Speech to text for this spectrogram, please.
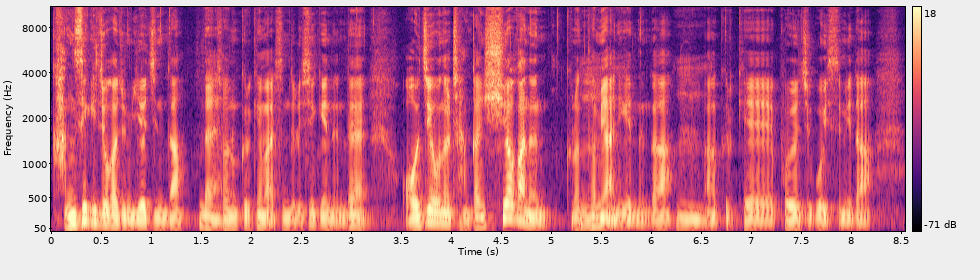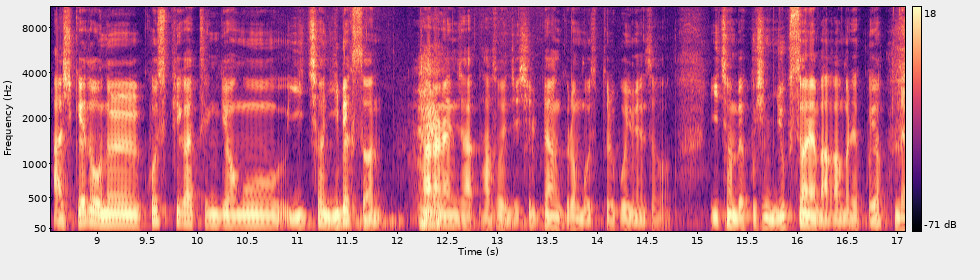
강세 기조가 좀 이어진다. 네. 저는 그렇게 말씀드릴 수 있겠는데 어제 오늘 잠깐 쉬어가는 그런 텀이 아니겠는가 음. 아, 그렇게 보여지고 있습니다. 아쉽게도 오늘 코스피 같은 경우 2,200선 자- 다소 이제 실패한 그런 모습들을 보이면서 2,196선에 마감을 했고요. 네.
